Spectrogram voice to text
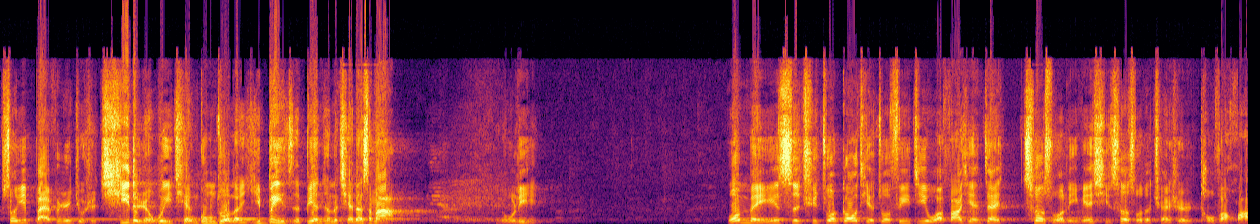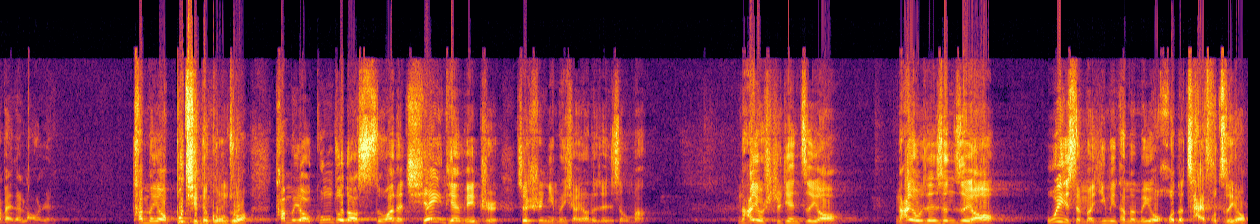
所以百分之九十七的人为钱工作了一辈子，变成了钱的什么？奴隶。我每一次去坐高铁、坐飞机，我发现在厕所里面洗厕所的全是头发花白的老人。他们要不停的工作，他们要工作到死亡的前一天为止。这是你们想要的人生吗？哪有时间自由？哪有人生自由？为什么？因为他们没有获得财富自由。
